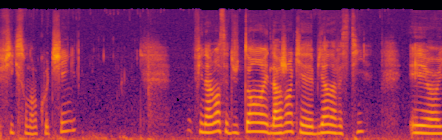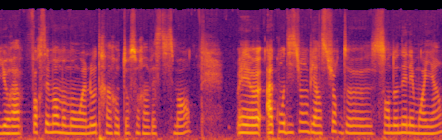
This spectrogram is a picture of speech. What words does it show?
filles qui sont dans le coaching. Finalement, c'est du temps et de l'argent qui est bien investi. Et il y aura forcément un moment ou un autre un retour sur investissement. Mais à condition, bien sûr, de s'en donner les moyens.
